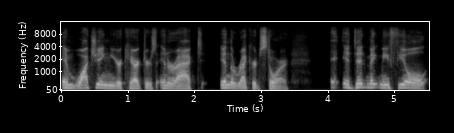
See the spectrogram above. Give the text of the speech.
and watching your characters interact in the record store it, it did make me feel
